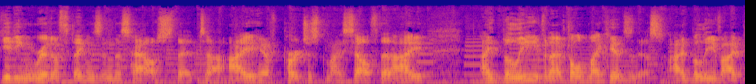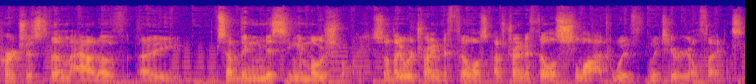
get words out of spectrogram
getting rid of things in this house that uh, I have purchased myself that I I believe and I've told my kids this. I believe I purchased them out of a something missing emotionally. So they were trying to fill us I was trying to fill a slot with material things.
